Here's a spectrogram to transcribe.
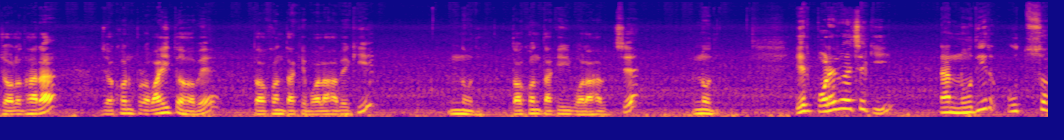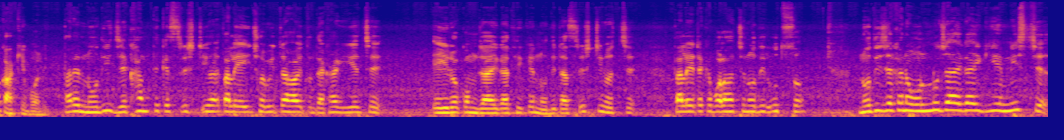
জলধারা যখন প্রবাহিত হবে, তখন তাকে বলা হবে কি? নদী। তখন তাকেই বলা হচ্ছে নদী। এরপরে রয়েছে কি? না, নদীর উৎস কাকে বলে? তাহলে নদী যেখান থেকে সৃষ্টি হয়, তাহলে এই ছবিটা হয়তো দেখা গিয়েছে এই রকম জায়গা থেকে নদীটা সৃষ্টি হচ্ছে, তাহলে এটাকে বলা হচ্ছে নদীর উৎস। নদী যেখানে অন্য জায়গায় গিয়ে মিশছে,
